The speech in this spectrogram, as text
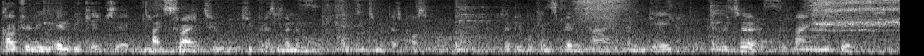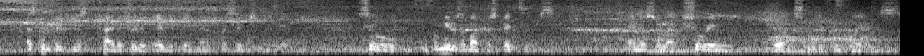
culturally in BKZ we I try to keep it as minimal and intimate as possible, so people can spend time and engage with it and return and find new things, as compared to just trying to show them everything and perception there. So for me, it was about perspectives and also like showing works in different ways.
